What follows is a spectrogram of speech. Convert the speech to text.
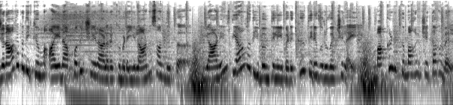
ஜனாதிபதிக்கும் ஐநா பொதுச் செயலாளருக்கும் இடையிலான சந்திப்பு. யாழில் தியாக தீபம் திலீபனுக்கு திருவுருவச் சிலை. மக்களுக்கு மகிழ்ச்சி தகவல்.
